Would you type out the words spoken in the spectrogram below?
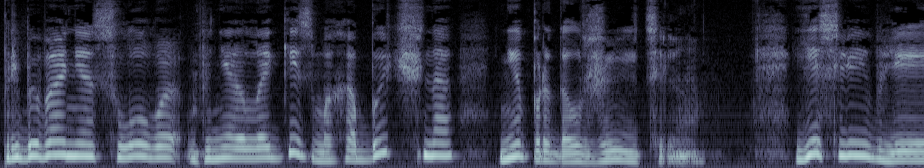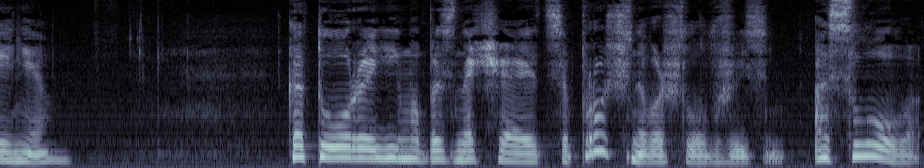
Пребывание слова в неологизмах обычно непродолжительно. Если явление, которое им обозначается, прочно вошло в жизнь, а слово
